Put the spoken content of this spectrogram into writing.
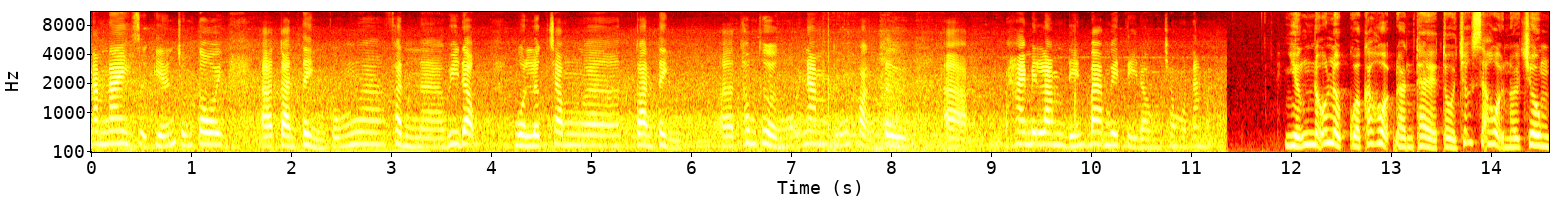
năm nay dự kiến chúng tôi uh, toàn tỉnh cũng ờ, phần huy động nguồn lực trong toàn tỉnh thông thường mỗi năm cũng khoảng từ à, 25 đến 30 tỷ đồng trong một năm. Những nỗ lực của các hội đoàn thể tổ chức xã hội nói chung,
